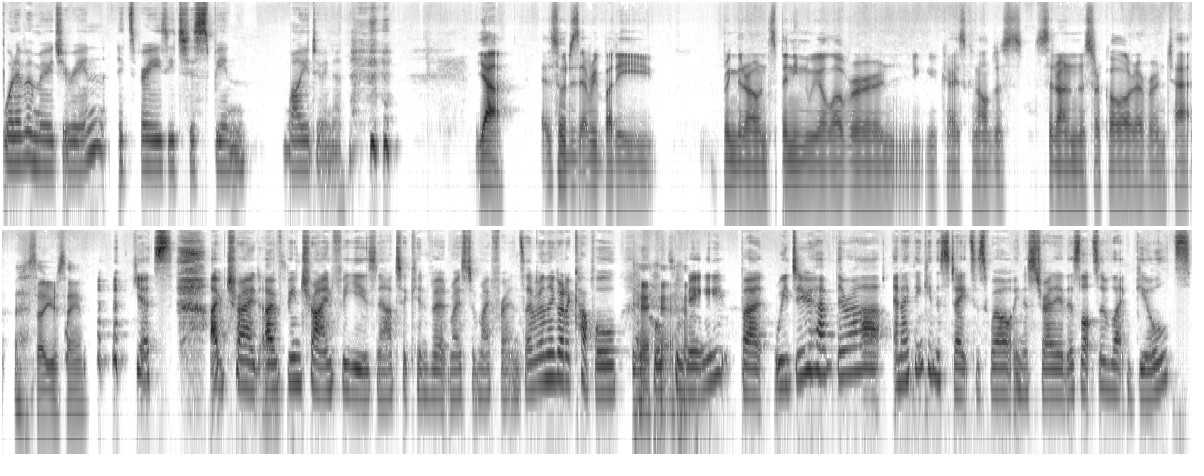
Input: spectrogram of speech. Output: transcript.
whatever mood you're in, it's very easy to spin while you're doing it. yeah. So does everybody bring their own spinning wheel over and you, you, guys can all just sit around in a circle or whatever and chat? Is that what you're saying? yes. I've tried, I've been trying for years now to convert most of my friends. I've only got a couple local to me, but we do have, there are, and I think in the States as well, in Australia, there's lots of like guilds.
